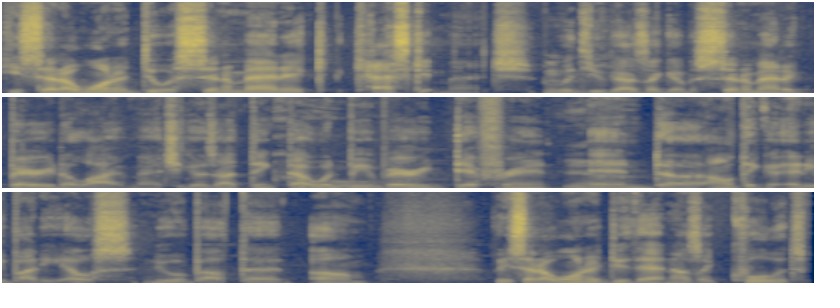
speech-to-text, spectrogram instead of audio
He said, "I want to do a cinematic casket match with you guys, like a cinematic buried alive match." He goes, "I think that would be very different, Yeah. and uh, I don't think anybody else knew about that." Um, but he said, "I want to do that," and I was like, "Cool, let's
